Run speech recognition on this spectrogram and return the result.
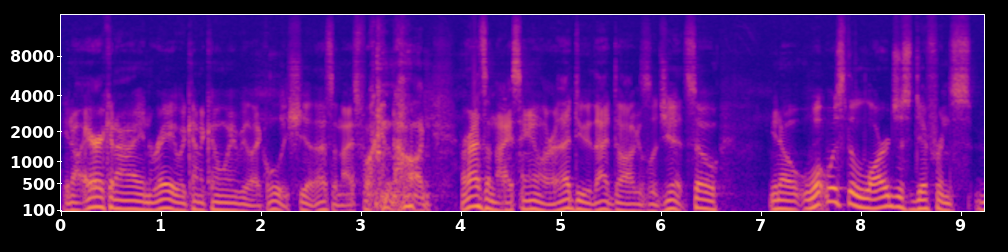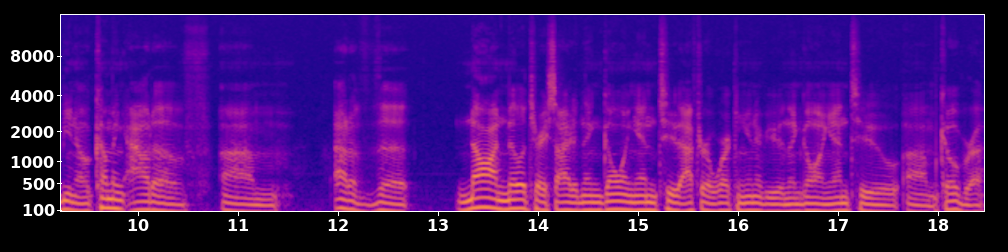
you know, Eric and I and Ray would kind of come away and be like, "Holy shit, that's a nice fucking dog," or "That's a nice handler," "That dude, that dog is legit." So you know, what was the largest difference, you know, coming out of um, out of the non-military side and then going into after a working interview and then going into um, Cobra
